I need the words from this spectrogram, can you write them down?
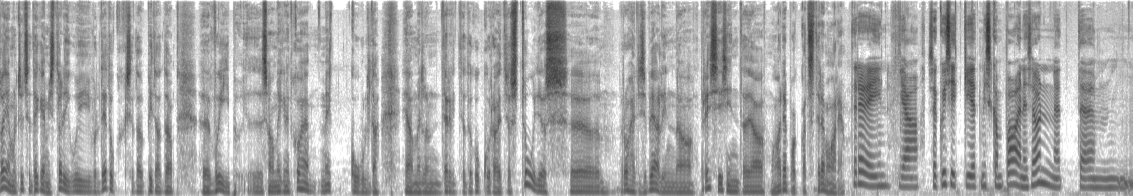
laiemalt üldse tegemist oli, kuivõrd edukaks seda pidada võib, saamegi nüüd kohe me kuulda. hea meel on tervitada Kuku raadio stuudios äh, Rohelise pealinna pressiesindaja Maarja Pakats, tere Maarja! tere Rein ja sa küsidki, et mis kampaania see on, et ähm,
